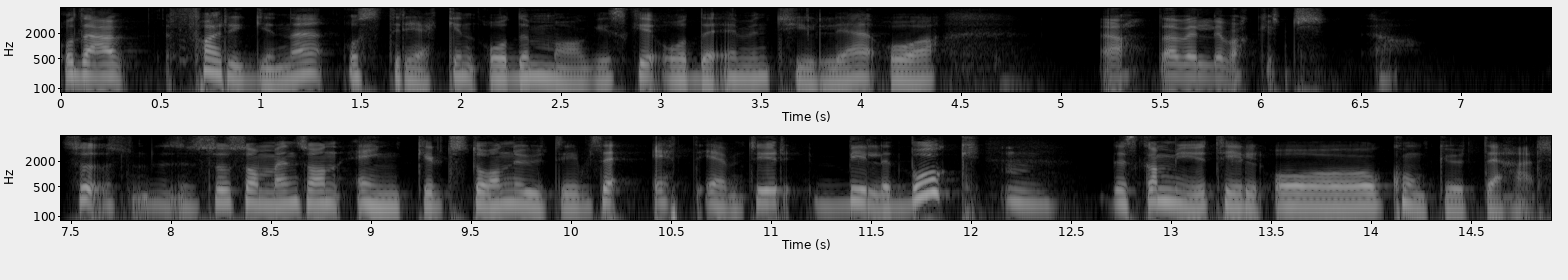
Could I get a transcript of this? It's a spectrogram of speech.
Og det er fargene og streken og det magiske og det eventyrlige og Ja, det er veldig vakkert. Så, så som en sånn enkeltstående utgivelse, ett eventyr, billedbok, det skal mye til å konke ut det her.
